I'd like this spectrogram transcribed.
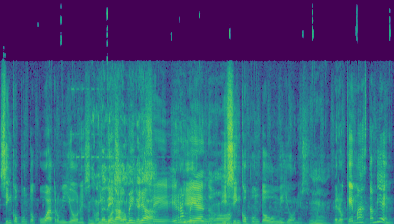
5.4 millones. En y Grande Liga, Domínguez ya. Sí, y rompiendo. Oh. Y 5.1 millones. Ujú. Pero ¿qué más también?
